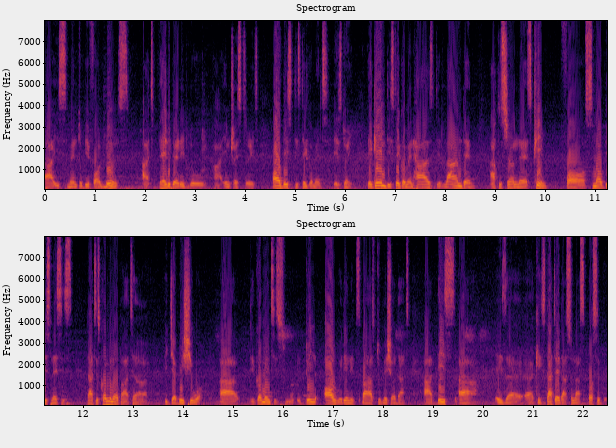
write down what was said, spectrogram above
uh, is meant to be for loans at very, very low uh, interest rate. All this the state government is doing. Again, the state government has the land um, acquisition uh, scheme for small businesses that is coming up at uh, Ijebu. Uh, the government is doing all within its powers to make sure that uh, this uh, is uh, uh, kick-started as soon as possible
